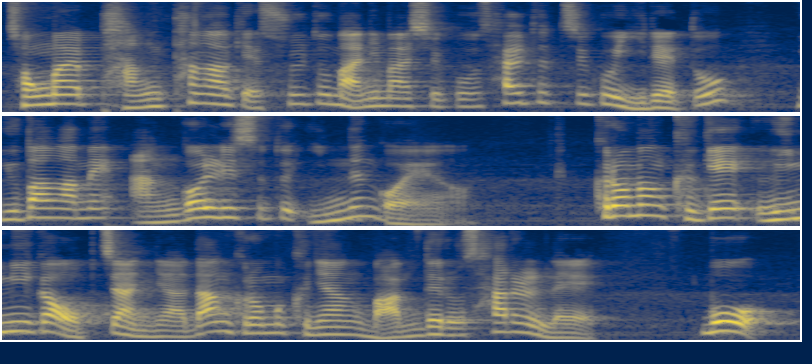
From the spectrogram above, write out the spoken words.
정말 방탕하게 술도 많이 마시고 살도 찌고 이래도 유방암에 안 걸릴 수도 있는 거예요. 그러면 그게 의미가 없지 않냐? 난 그러면 그냥 마음대로 살을 내. 뭐,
